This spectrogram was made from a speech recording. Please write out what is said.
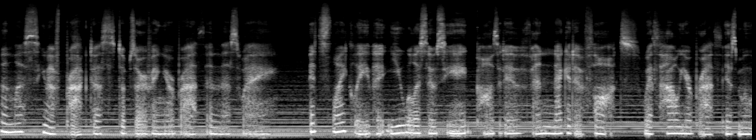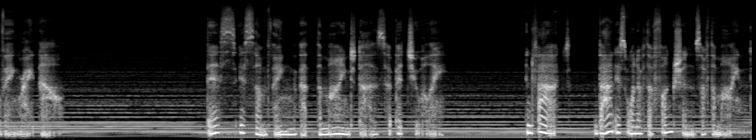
Unless you have practiced observing your breath in this way, it's likely that you will associate positive and negative thoughts with how your breath is moving right now. This is something that the mind does habitually. In fact, that is one of the functions of the mind.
